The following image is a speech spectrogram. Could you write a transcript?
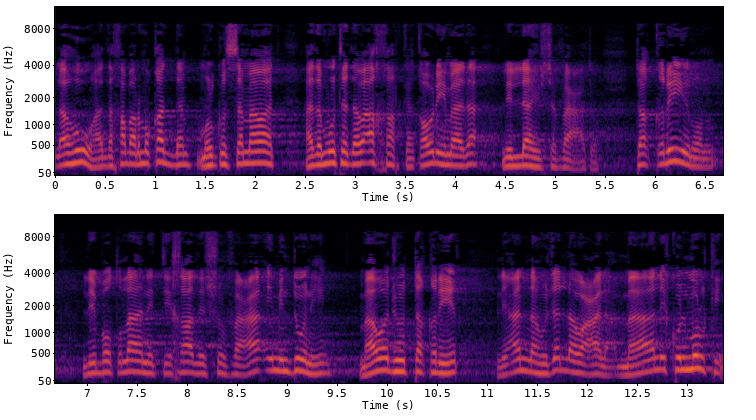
له هذا خبر مقدم ملك السماوات. هذا مبتدا وأخر كقوله ماذا؟ لله الشفاعه تقرير لبطلان اتخاذ الشفعاء من دونه. ما وجه التقرير؟ لأنه جل وعلا مالك الملك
